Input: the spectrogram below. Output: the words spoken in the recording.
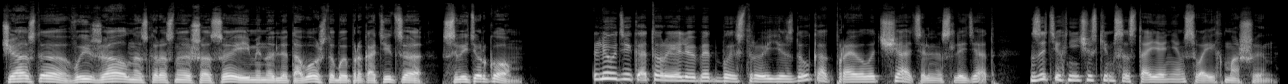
часто выезжал на скоростное шоссе именно для того, чтобы прокатиться с ветерком. Люди, которые любят быструю езду, как правило, тщательно следят за техническим состоянием своих машин.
